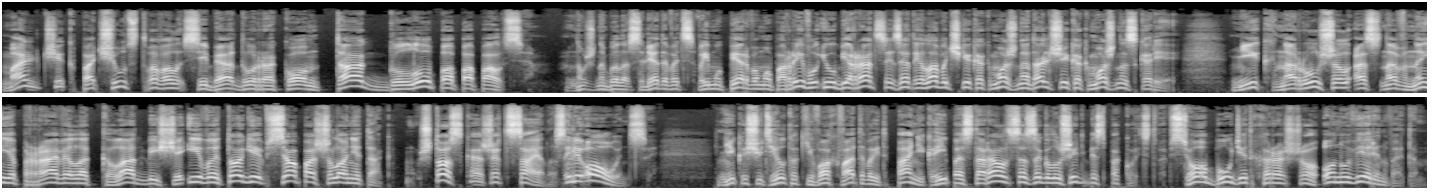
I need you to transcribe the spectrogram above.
Мальчик почувствовал себя дураком, так глупо попался. Нужно было следовать своему первому порыву и убираться из этой лавочки как можно дальше и как можно скорее. Ник нарушил основные правила кладбища, и в итоге все пошло не так. Что скажет Сайлос или Оуэнсы? Ник ощутил, как его охватывает паника, и постарался заглушить беспокойство. Все будет хорошо, он уверен в этом.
